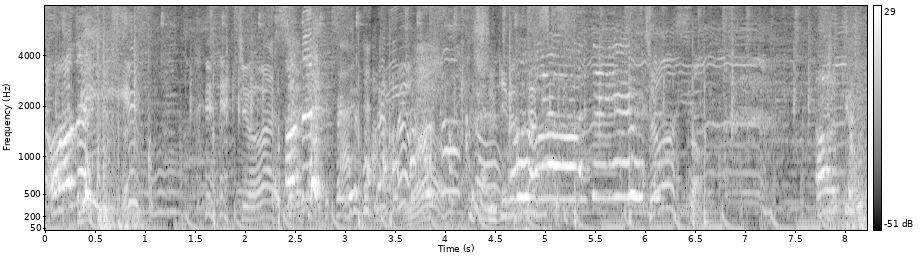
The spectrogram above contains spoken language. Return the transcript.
안 돼! 좋았어. 안 돼! 죽이는 아, 안 돼! 좋았어. 아, 개못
